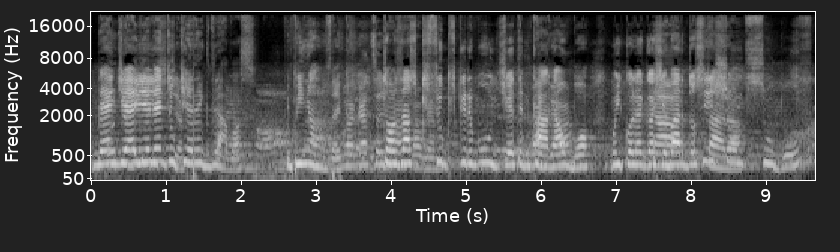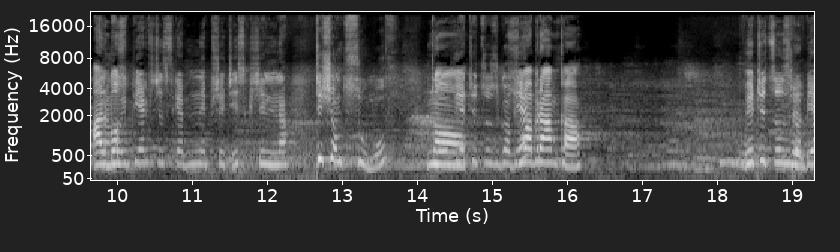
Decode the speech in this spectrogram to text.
będzie Oczywiście. jeden cukierek dla was. Pieniążek. Uwaga, coś To wam powiem. zasubskrybujcie ten Uwaga. kanał, bo mój kolega się bardzo stara. tysiąc subów, Albo- na mój pierwszy srebrny przycisk, czyli na tysiąc subów, to No. wiecie co zrobię? Zła bramka. Wiecie co zrobię?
